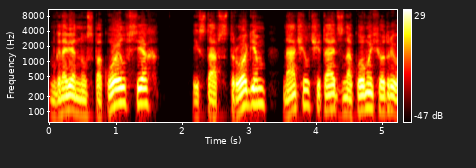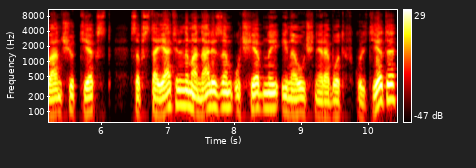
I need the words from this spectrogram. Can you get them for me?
мгновенно успокоил всех и, став строгим, начал читать знакомый Федору Ивановичу текст с обстоятельным анализом учебной и научной работы факультета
